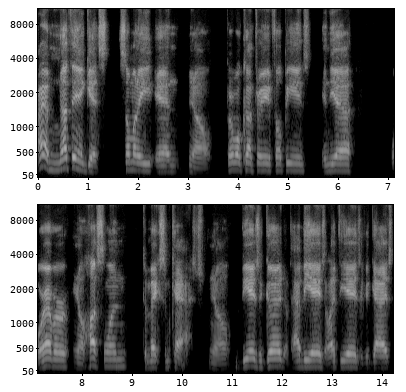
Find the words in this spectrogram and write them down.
I have nothing against somebody in, you know, third world country, Philippines, India, wherever, you know, hustling to make some cash. You know, VAs are good. I've had VAs. I like VAs. They're good guys,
